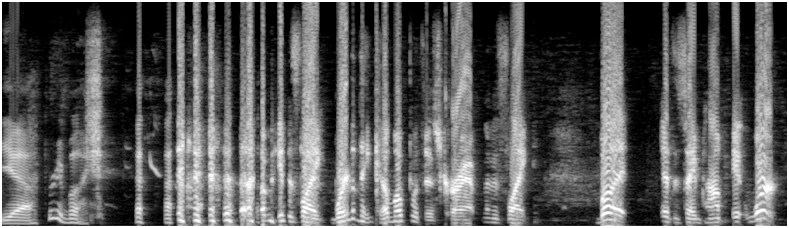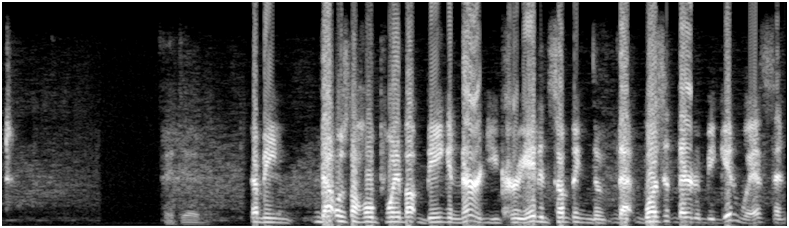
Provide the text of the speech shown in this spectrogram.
Yeah, pretty much. I mean, it's like, where did they come up with this crap? And it's like, but at the same time, it worked. It did. I mean, that was the whole point about being a nerd. You created something that wasn't there to begin with, and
